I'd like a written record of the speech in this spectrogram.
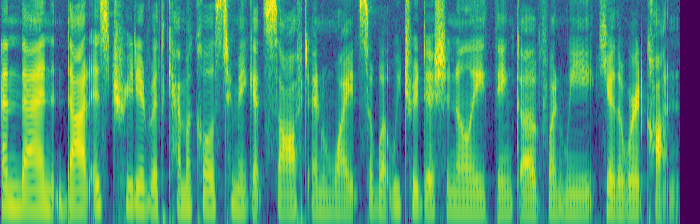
and then that is treated with chemicals to make it soft and white. So, what we traditionally think of when we hear the word cotton.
